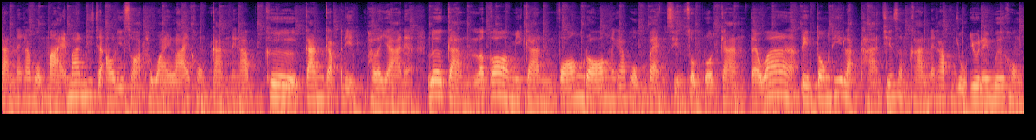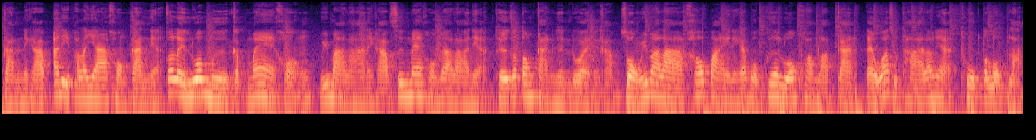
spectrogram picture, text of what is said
กันนะครับผมหมายมั่นที่จะเอารีสอร์ททวายลร้ายของกันนะครับคือกันกับอดีตภรรยาเนี่ยเลิกกันแล้วก็มีการฟ้องร้องนะครับผมแบ่งสินสมรสกัน แต่ว่าติดตรงที่หลักฐานชิ้นสำคัญนะครับอยู่อยู่ในมือของกันนะครับอดีตภรรยาของกันเนี่ยก็เลยร่วมมือกับแม่ของวิมาลานะครับซึ่งแม่ของวิมาลาเนี่ยเธอก็ต้องการเงินด้วยนะครับส่งวิมาลาเข้าไปนะครับผมเพื่อล้วงความลับกัน แต่ว่าสุดท้ายแล้วเนี่ยถูกตลบหลัง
